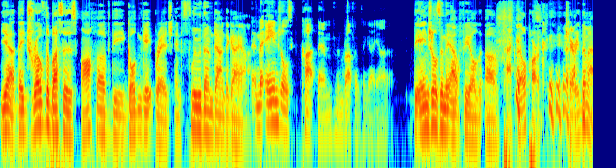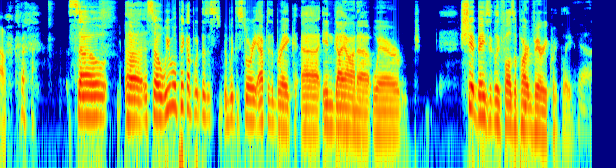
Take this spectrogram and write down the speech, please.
Yeah, they drove the buses off of the Golden Gate Bridge and flew them down to Guyana. And the Angels caught them and brought them to Guyana. The Angels in the outfield of Packville Park carried them out. So, uh, so we will pick up with this with the story after the break uh, in Guyana, where shit basically falls apart very quickly. Yeah.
